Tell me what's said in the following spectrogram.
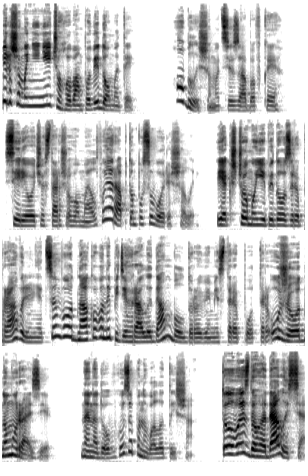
Більше мені нічого вам повідомити. Облишимо ці забавки. Сірі очі старшого Мелфоя раптом посуворішали. Якщо мої підозри правильні, цим ви однаково не підіграли Дамблдорові, містере Поттер, у жодному разі. Ненадовго запанувала тиша. То ви здогадалися,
